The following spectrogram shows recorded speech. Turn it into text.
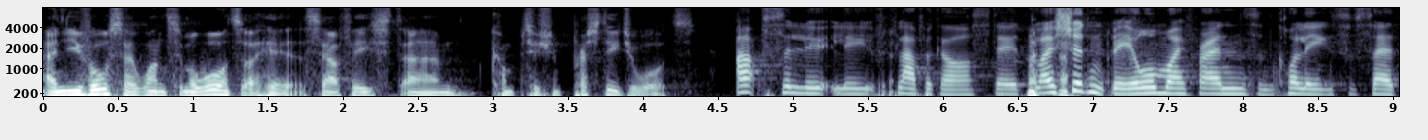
And you've also won some awards, I hear, the Southeast um, Competition Prestige Awards. Absolutely flabbergasted. Well, I shouldn't be. All my friends and colleagues have said,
